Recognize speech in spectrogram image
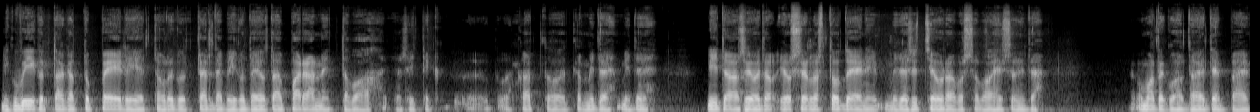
niin kuin viikoittain katsoa peiliin, että oliko tältä viikolta jotain parannettavaa ja sitten katsoa, että miten, miten niitä asioita, jos sellaista toteen, niin miten sitten seuraavassa vaiheessa niitä omalta kohdalta eteenpäin,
